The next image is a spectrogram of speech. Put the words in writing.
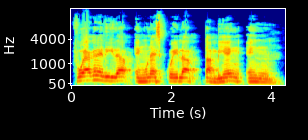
fue agredida en una escuela también en,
